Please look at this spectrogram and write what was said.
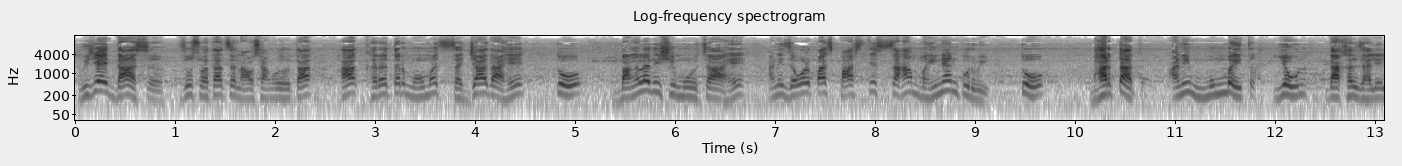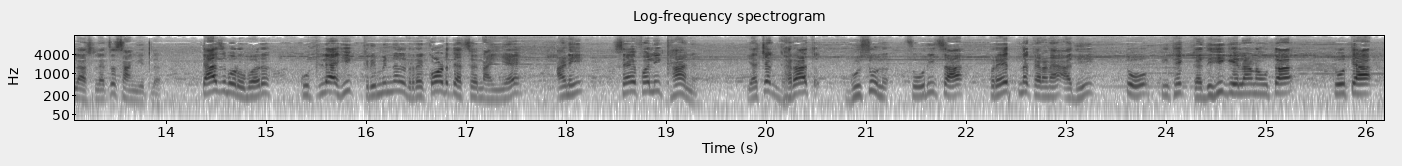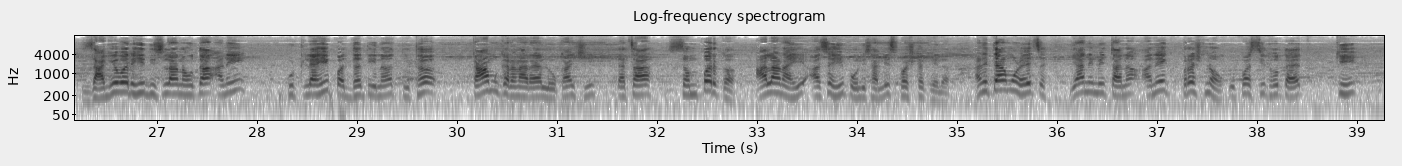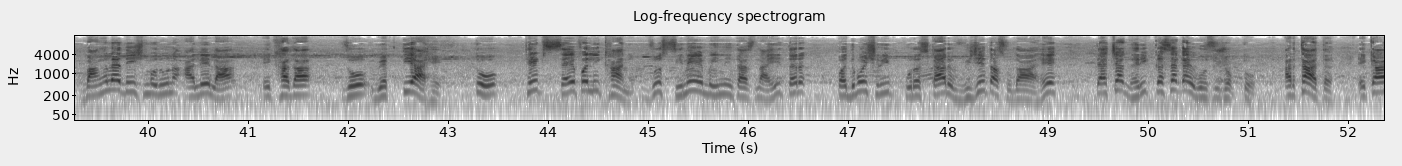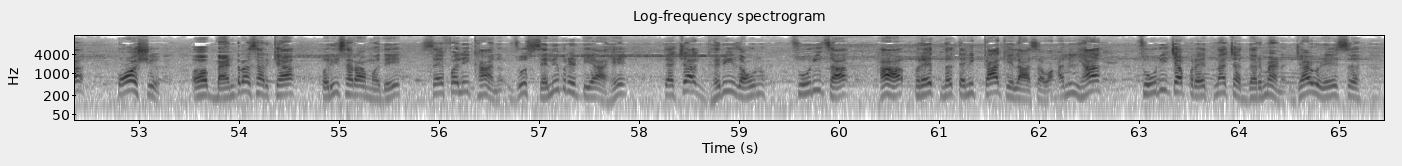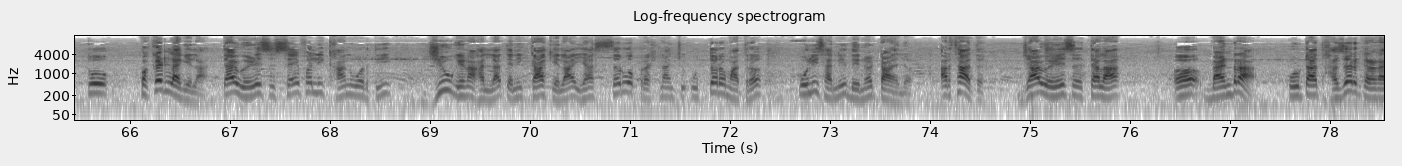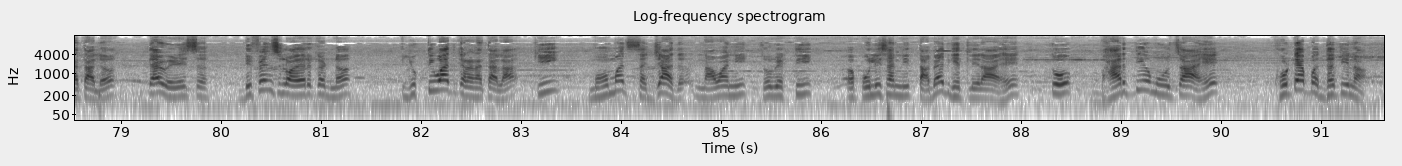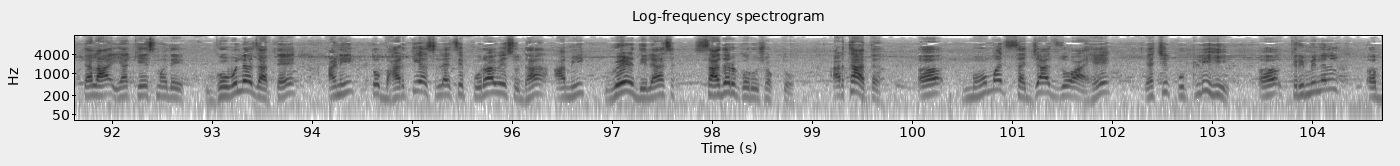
विजय दास जो स्वतःचं नाव सांगत होता हा खरं तर मोहम्मद सज्जाद आहे. तो बांगलादेशी मूळचा आहे आणि जवळपास पाच ते सहा महिन्यांपूर्वी तो भारतात आणि मुंबईत येऊन दाखल झालेला असल्याचं सांगितलं. त्याचबरोबर कुठल्याही क्रिमिनल रेकॉर्ड त्याचं नाही आहे आणि सैफ अली खान याच्या घरात घुसून चोरीचा प्रयत्न करण्याआधी तो तिथे कधीही गेला नव्हता तो त्या जागेवरही दिसला नव्हता आणि कुठल्याही पद्धतीनं तिथं काम करणाऱ्या लोकांशी त्याचा संपर्क आला नाही असंही पोलिसांनी स्पष्ट केलं. आणि त्यामुळेच या निमित्तानं अनेक प्रश्न उपस्थित होत आहेत की बांगलादेशमधून आलेला एखादा जो व्यक्ती आहे तो थेट सैफ अली खान जो सिने अभिनेताच नाही तर पद्मश्री पुरस्कार विजेता सुद्धा आहे. त्याच्या घरी कसा काय घुसू शकतो? अर्थात एका पॉश बँड्रासारख्या परिसरामध्ये सैफ अली खान जो सेलिब्रिटी आहे त्याच्या घरी जाऊन चोरीचा हा प्रयत्न त्यांनी का केला असावा? आणि ह्या चोरीच्या प्रयत्नाच्या दरम्यान ज्या वेळेस तो पकडला गेला त्यावेळेस सैफ अली खानवरती जीव घेणा हल्ला त्यांनी का केला? ह्या सर्व प्रश्नांची उत्तरं मात्र पोलिसांनी देणं टाळलं. अर्थात ज्यावेळेस त्याला बँड्रा कोर्टात हजर करण्यात आलं त्यावेळेस डिफेन्स लॉयरकडनं युक्तिवाद करण्यात आला की मोहम्मद सज्जाद नावानी जो व्यक्ती पोलिसांनी ताब्यात घेतलेला आहे तो भारतीय मूळचा आहे. खोट्या पद्धतीनं त्याला या केसमध्ये गोवलं जाते आणि तो भारतीय असल्याचे पुरावे सुद्धा आम्ही वेळ दिल्यास सादर करू शकतो. अर्थात मोहम्मद सज्जाद जो आहे याची कुठलीही क्रिमिनल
